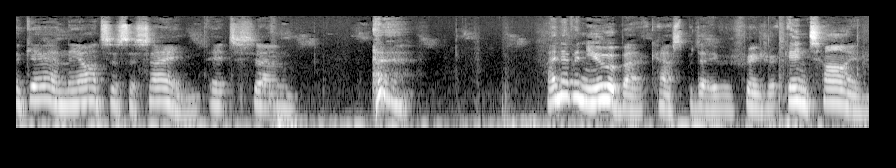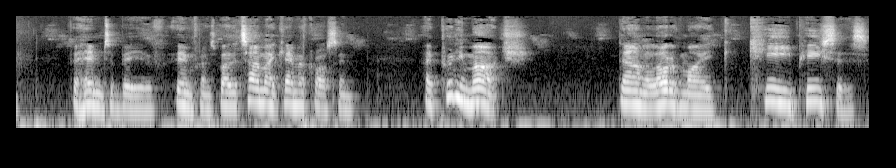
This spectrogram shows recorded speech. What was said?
again, the answer's the same. It's um, I never knew about Caspar David Friedrich in time for him to be of influence. By the time I came across him, I pretty much down a lot of my key pieces.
